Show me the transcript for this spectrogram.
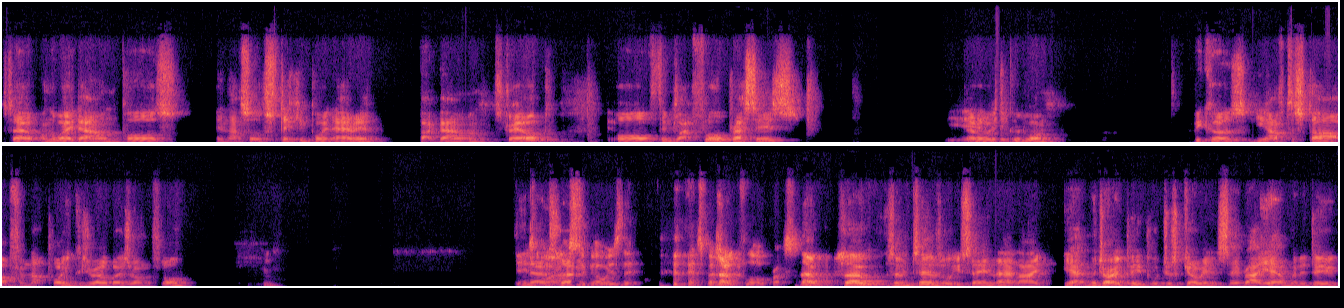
So, on the way down, pause in that sort of sticking point area, back down, straight up, or things like floor presses. They're always a good one because you have to start from that point because your elbows are on the floor. Mm-hmm. There's know, so- to go, is there? Especially No. floor press. No, so so in terms of what you're saying there, like yeah, majority of people just go in and say, right, yeah, I'm going to do,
